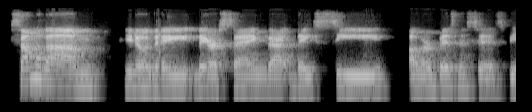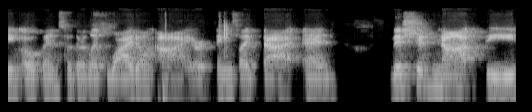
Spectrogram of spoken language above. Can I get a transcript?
some of them you know they they are saying that they see other businesses being open so they're like why don't i? or things like that. And this should not be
